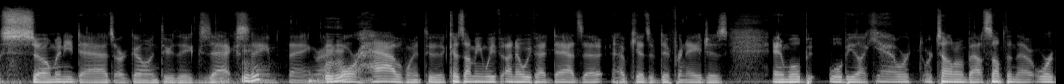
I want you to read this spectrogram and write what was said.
so many dads are going through the exact Mm-hmm. same thing, right? Or have went through because I mean we've I know we've had dads that have kids of different ages, and we'll be, we'll be like, yeah, we're we're telling them about something that we're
